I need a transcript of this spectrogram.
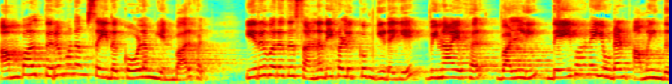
அம்பாள் திருமணம் செய்த கோலம் என்பார்கள். இருவரது சன்னதிகளுக்கும் இடையே விநாயகர் வள்ளி தெய்வானையுடன் அமைந்து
